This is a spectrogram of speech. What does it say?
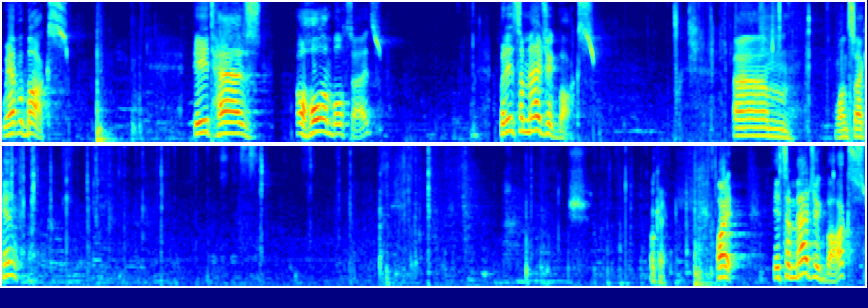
We have a box. It has a hole on both sides, but it's a magic box. Um, one second. Okay. All right, it's a magic box.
